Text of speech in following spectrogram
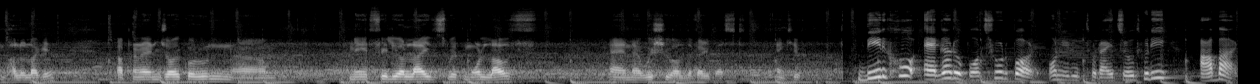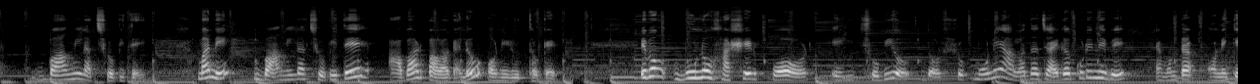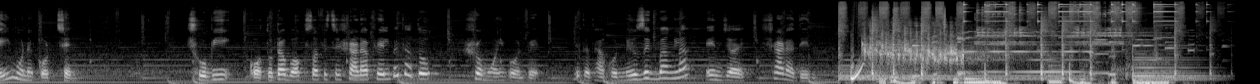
ভালো লাগে। আপনারা এনজয় করুন may fill your lifes with more love and I wish you all the very best thank you দীর্ঘ এগারো বছর পর অনিরুদ্ধ রায়চৌধুরী আবার বাংলা ছবিতে মানে বাংলা ছবিতে আবার পাওয়া গেল অনিরুদ্ধকে। এবং বুনো হাসের পর এই ছবিও দর্শক মনে আলাদা জায়গা করে নেবে এমনটা অনেকেই মনে করছেন। ছবি কতটা বক্স অফিসে সাড়া ফেলবে তা তো সময় বলবে। যেতে থাকুন মিউজিক বাংলা এনজয় সারাদিন।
